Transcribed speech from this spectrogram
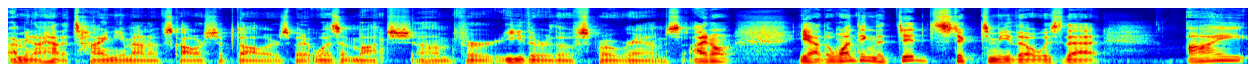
I mean I had a tiny amount of scholarship dollars, but it wasn't much um, for either of those programs. I don't yeah, the one thing that did stick to me though was that I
